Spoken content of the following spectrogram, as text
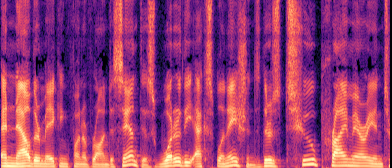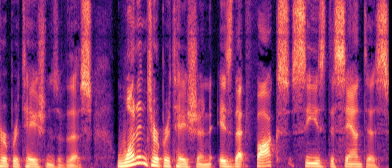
and now they're making fun of Ron DeSantis. What are the explanations? There's two primary interpretations of this. One interpretation is that Fox sees DeSantis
